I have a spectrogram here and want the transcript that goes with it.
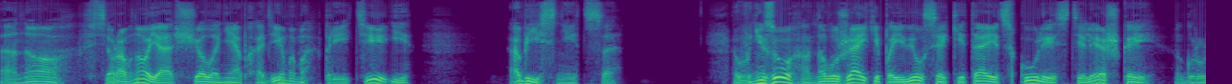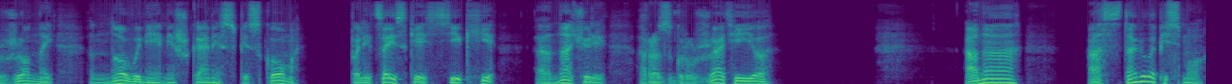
но все равно я счела необходимым прийти и объясниться. Внизу на лужайке появился китаец Кули с тележкой, груженной новыми мешками с песком. Полицейские сикхи начали разгружать ее. Она оставила письмо?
